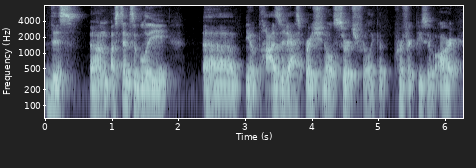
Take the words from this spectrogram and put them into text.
this um, ostensibly uh, you know positive aspirational search for like a perfect piece of art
